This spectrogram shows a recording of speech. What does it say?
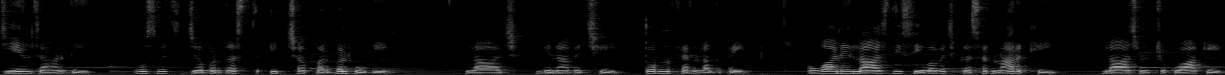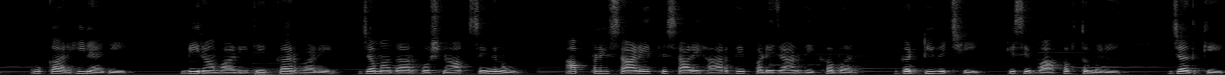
ਜੇਲ੍ਹ ਜਾਣ ਦੀ ਉਸ ਵਿੱਚ ਜ਼ਬਰਦਸਤ ਇੱਛਾ ਪਰਬਲ ਹੋ ਗਈ। ਲਾਜ ਦਿਨਾਂ ਵਿੱਚ ਹੀ ਤੁਰਨ ਫਿਰਨ ਲੱਗ ਪਈ। ਭੂਆ ਨੇ ਲਾਜ ਦੀ ਸੇਵਾ ਵਿੱਚ ਕਸਰ ਨਾ ਰੱਖੀ। ਲਾਜ ਨੂੰ ਚੁਕਵਾ ਕੇ ਉਹ ਘਰ ਹੀ ਲੈ ਗਈ। ਵੀਰਾਂਵਾਲੀ ਦੇ ਘਰ ਵਾਲੇ ਜਮਾਦਾਰ ਹੁਸ਼ਨਾਕ ਸਿੰਘ ਨੂੰ ਆਪਣੇ ਸਾਲੇ ਤੇ ਸਾਲੇ ਹਾਰ ਦੇ ਫੜੇ ਜਾਣ ਦੀ ਖਬਰ ਗੱਡੀ ਵਿੱਚ ਹੀ ਕਿਸੇ ਵਾਕਫ ਤੋਂ ਮਿਲੀ, ਜਦ ਕਿ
